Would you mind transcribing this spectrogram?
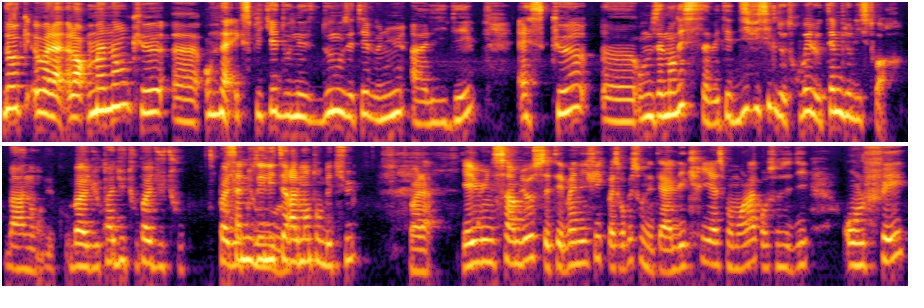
Donc voilà, alors maintenant que euh, on a expliqué d'où nous, d'où nous était venue euh, l'idée, est-ce que euh, on nous a demandé si ça avait été difficile de trouver le thème de l'histoire? Bah non, du coup. Bah du pas du tout, pas du tout. Pas ça du nous tout, est euh, littéralement tombé dessus. Voilà. Il y a eu une symbiose, c'était magnifique parce qu'en plus on était à l'écrit à ce moment-là, quand on s'est dit on le fait.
